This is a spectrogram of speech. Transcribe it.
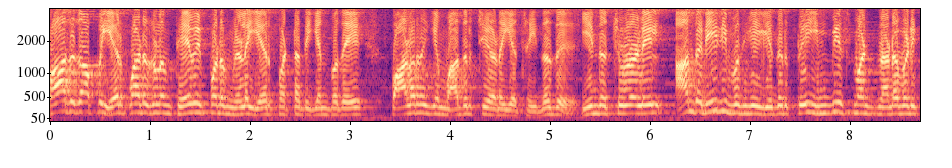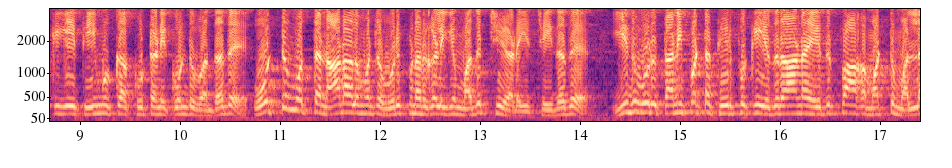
பாதுகாப்பு ஏற்பாடுகளும் தேவைப்படும் நிலை ஏற்பட்டது என்பதே பலரையும் அதிர்ச்சி அடைய செய்தது. இந்த சூழலில் அந்த நீதிபதியை எதிர்த்து இம்பீச்மெண்ட் நடவடிக்கையை திமுக கூட்டணி கொண்டு வந்தது. ஒட்டுமொத்த நாடாளுமன்ற உறுப்பினர்களையும் அதிர்ச்சி அடைய செய்தது. இது ஒரு தனிப்பட்ட தீர்ப்புக்கு எதிரான எதிர்ப்பாக மட்டுமல்ல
